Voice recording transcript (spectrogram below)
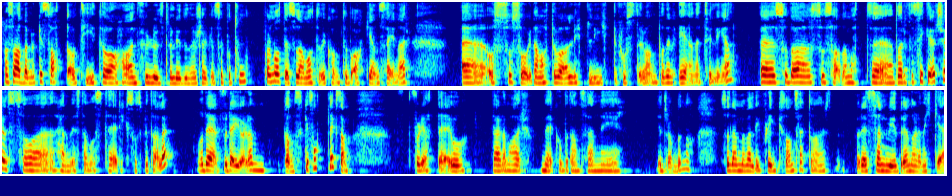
Og så hadde de jo ikke satt av tid til å ha en full ultralydundersøkelse på to, på en måte, så da måtte vi komme tilbake igjen seinere. Eh, og så så de at det var litt lite fostervann på den ene tvillingen. Eh, så da så sa de at eh, bare for sikkerhets skyld så eh, henviste de oss til Rikshospitalet. Det, for det gjør de ganske fort, liksom. Fordi at det er jo der de har mer kompetanse enn i, i Drammen. Så de er veldig flinke sånn sett, og bare sender videre når de, ikke,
